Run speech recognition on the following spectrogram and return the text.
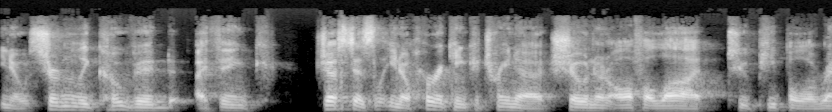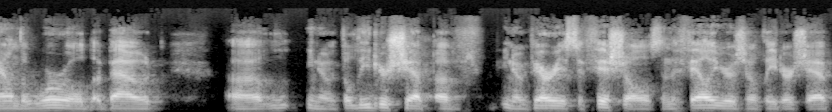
You know, certainly COVID, I think, just as you know, Hurricane Katrina showed an awful lot to people around the world about uh, you know the leadership of you know various officials and the failures of leadership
